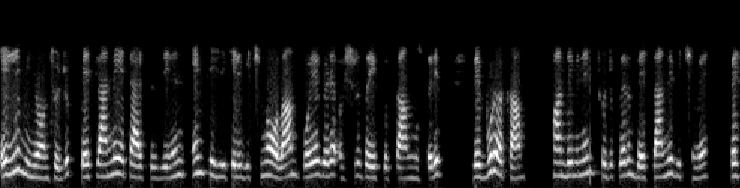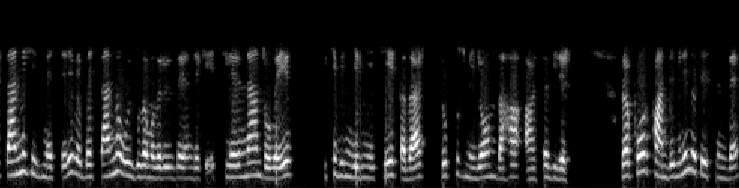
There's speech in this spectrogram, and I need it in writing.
50 milyon çocuk beslenme yetersizliğinin en tehlikeli biçimi olan boya göre aşırı zayıflıktan mustarip ve bu rakam pandeminin çocukların beslenme biçimi beslenme hizmetleri ve beslenme uygulamaları üzerindeki etkilerinden dolayı 2022'ye kadar 9 milyon daha artabilir. Rapor pandeminin ötesinde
